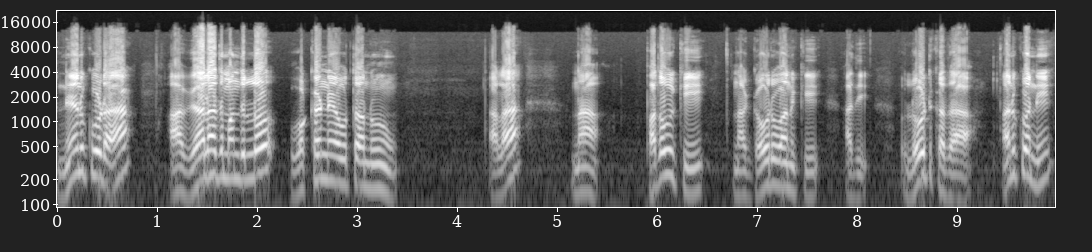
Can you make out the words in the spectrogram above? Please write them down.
నేను కూడా ఆ వేలాది మందిలో ఒక్కడినే అవుతాను. అలా నా పదవికి నా గౌరవానికి అది లోటు కదా అనుకొని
